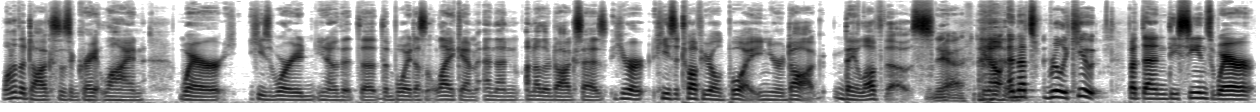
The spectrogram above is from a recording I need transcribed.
One of the dogs has a great line where he's worried, you know, that the, the boy doesn't like him, and then another dog says, "You're he's a 12 year old boy, and you're a dog. They love those." Yeah. You know, and that's really cute. But then these scenes where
